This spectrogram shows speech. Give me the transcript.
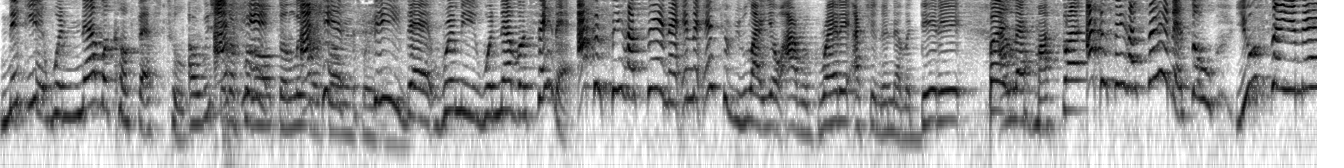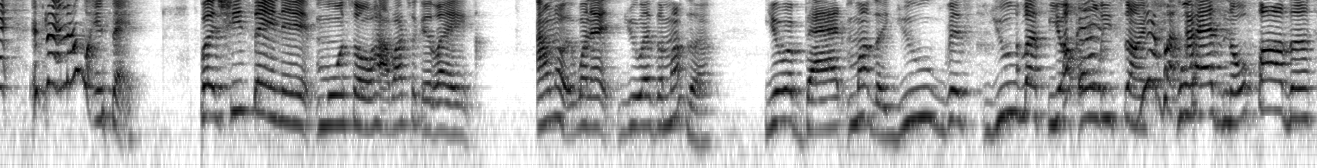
Nicki would never confess to. Oh, we should have put the I can't see that Remy would never say that. I could see her saying that in the interview, like, "Yo, I regret it. I shouldn't have never did it. But- I left my son." I could see her saying that. So you saying that it's nothing I wouldn't say. But she's saying it more so how I took it like I don't know, it went at you as a mother. You're a bad mother. You risk you left your Okay. only son Yeah, who I- has no father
